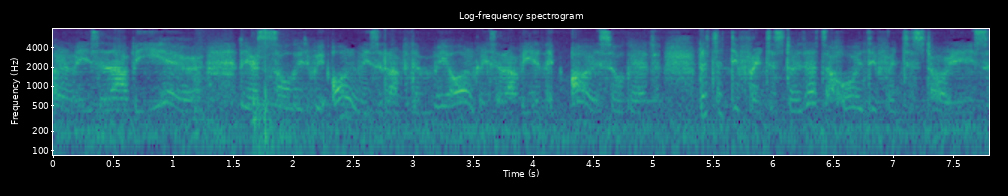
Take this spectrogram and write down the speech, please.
always love you. They are so good. We always love them. We always love you. They are so good. That's a different story. That's a whole different stories.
